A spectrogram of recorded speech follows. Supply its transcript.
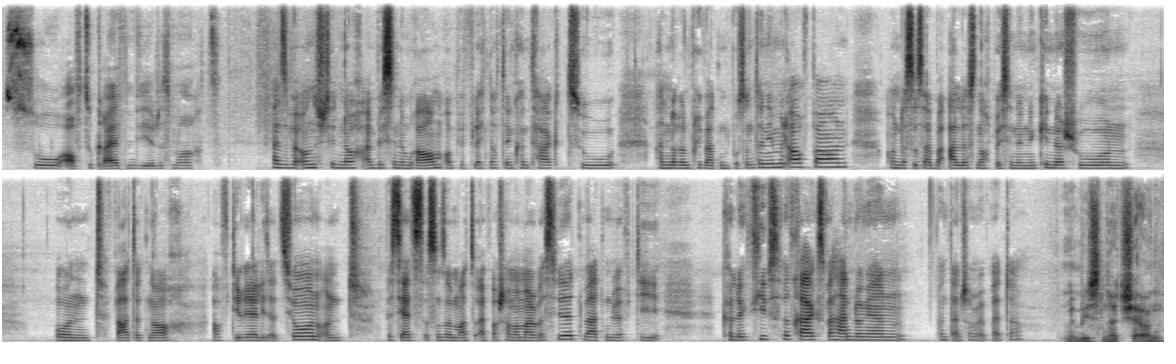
so aufzugreifen, wie ihr das macht? Also bei uns steht noch ein bisschen im Raum, ob wir vielleicht noch den Kontakt zu anderen privaten Busunternehmen aufbauen. Und das ist aber alles noch ein bisschen in den Kinderschuhen und wartet noch auf die Realisation. Und bis jetzt ist unser Motto einfach, schauen wir mal, was wird. Warten wir auf die Kollektivvertragsverhandlungen und dann schauen wir weiter. Wir müssen halt schauen,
